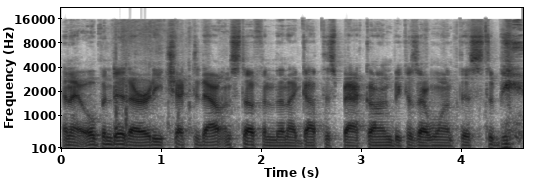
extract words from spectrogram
and i opened it i already checked it out and stuff and then i got this back on because i want this to be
